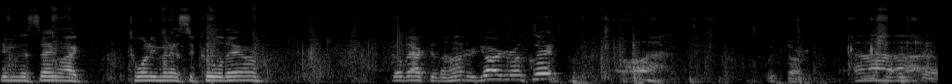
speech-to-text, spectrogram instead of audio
Giving this thing like 20 minutes to cool down. Go back to the 100 yard real quick. Which target? Uh,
